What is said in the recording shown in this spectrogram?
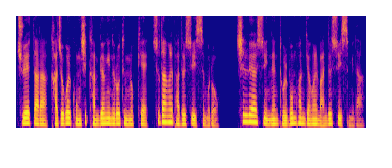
주에 따라 가족을 공식 간병인으로 등록해 수당을 받을 수 있으므로 신뢰할 수 있는 돌봄 환경을 만들 수 있습니다.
